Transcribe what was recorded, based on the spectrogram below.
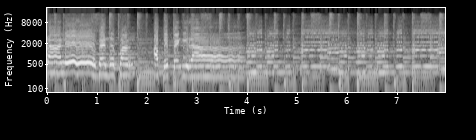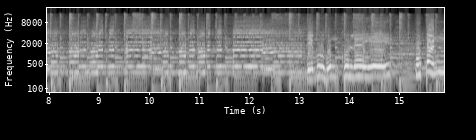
රාලේ බැඳපන් අපේ පැංගිරා. දෙමුහුන් කුලයේ උපන්න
